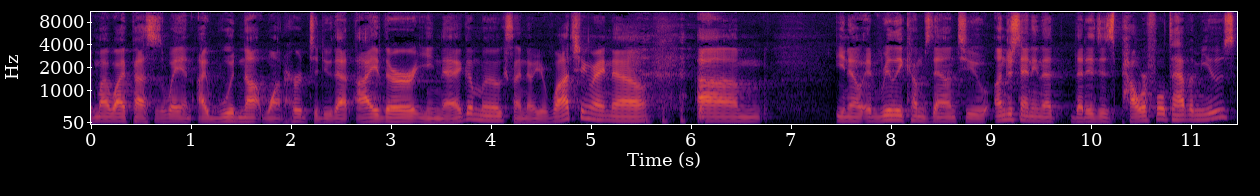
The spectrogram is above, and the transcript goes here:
If my wife passes away, and I would not want her to do that either. Inega Mooks, I know you're watching right now. Um, you know, it really comes down to understanding that that it is powerful to have a muse,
